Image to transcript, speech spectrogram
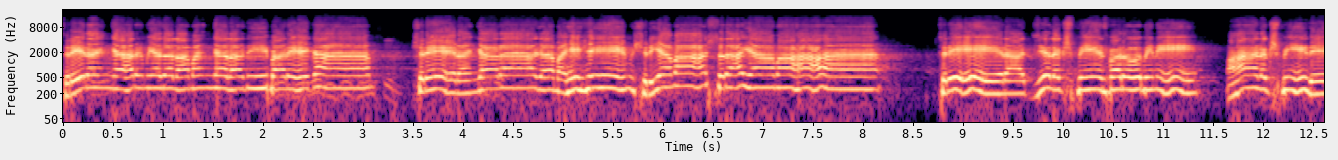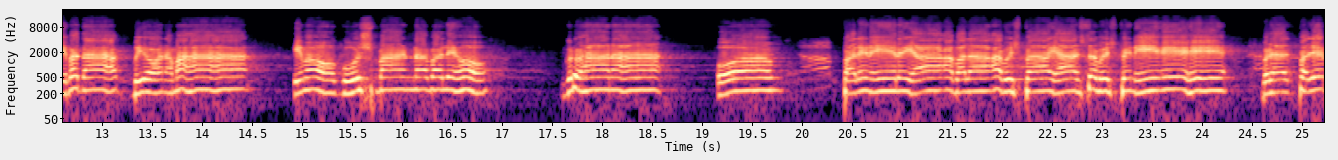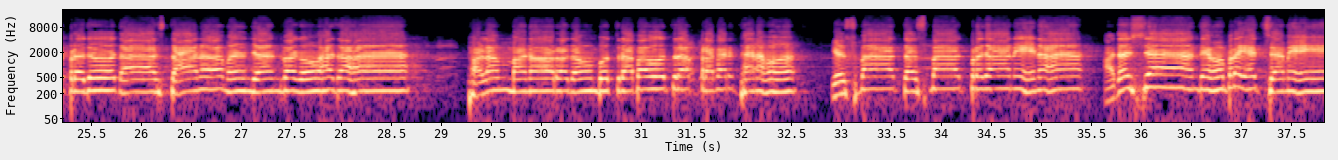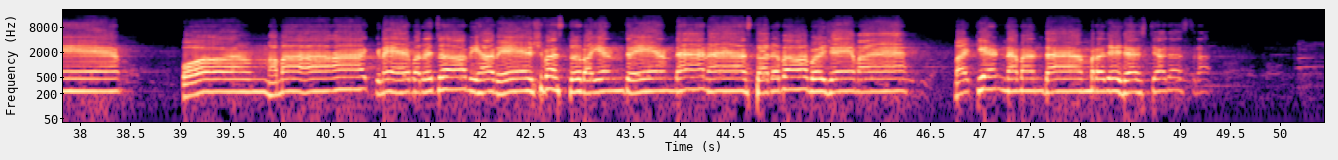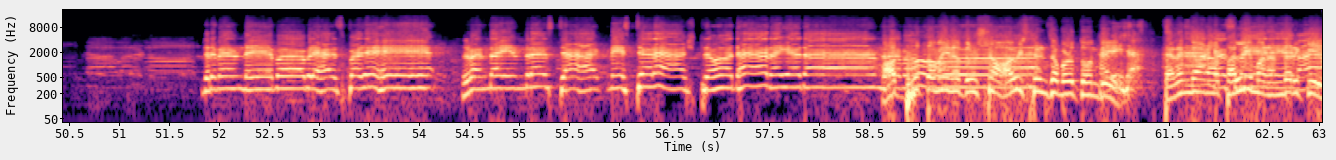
ಶ್ರೀರಂಗ ಹರ್ಮ್ಯದಲ ಮಂಗಲ ದೀಪರೇಗ ಶ್ರೀರಂಗರಾಜ ಮಹಿಷೀಂ ಶ್ರಿಯಮಾಶ್ರಯಾಮ श्रीराज्यलक्ष्मी स्वरूपिणी महालक्ष्मी देवताभ्यो नमः। इमो कूष्माण्डबलिहो गृहाणा। ॐ फलिनीरया अबला अपुष्पायाश्च पुष्पिणीः बृहत्पदे प्रदूतास्तानमञ्जन्त्वगोहतः ఫలం మనోరథం పుత్రపౌత్ర ప్రవర్ధనము. యస్మాత్ తస్మాత్ ప్రజానేన అదశ్యాంతిం ప్రయచ్చమే. ఓం మమాగ్నే పరిచో విహవేశ్వస్తు భయంత్వేంధనస్తర్వభుషేమ మఖ్యన్నమంతాం ప్రతిశశ్చదస్ర ద్రువందేవ బృహస్పతి. అద్భుతమైన దృశ్యం ఆవిష్కరించబడుతోంది. తెలంగాణ తల్లి మనందరికీ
